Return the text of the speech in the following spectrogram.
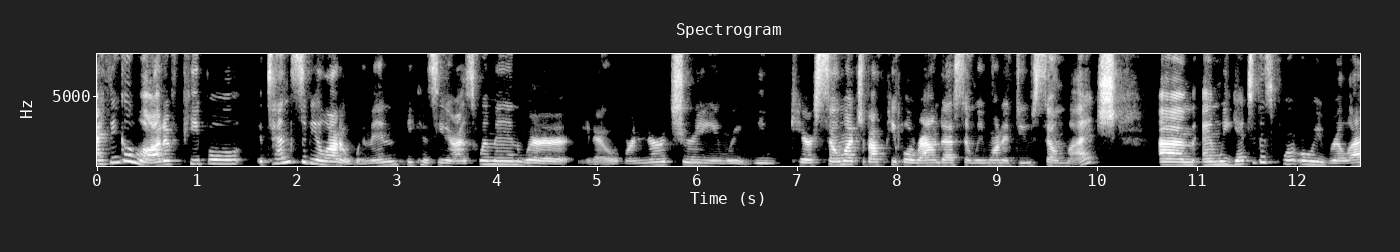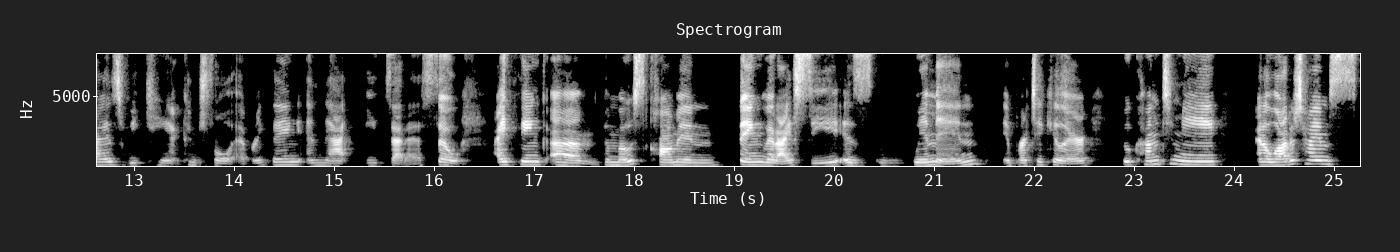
I think a lot of people, it tends to be a lot of women because, you know, as women, we're, you know, we're nurturing and we, we care so much about people around us and we want to do so much. Um, and we get to this point where we realize we can't control everything and that eats at us. So I think um, the most common thing that I see is women in particular who come to me, and a lot of times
